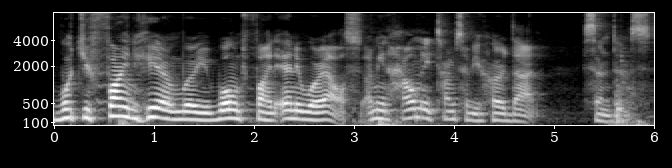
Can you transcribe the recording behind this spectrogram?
What you find here and where you won't find anywhere else. I mean, how many times have you heard that sentence?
